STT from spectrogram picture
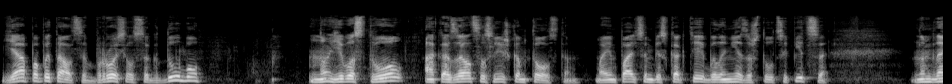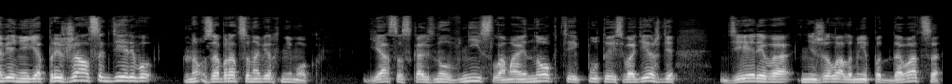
Я попытался, бросился к дубу, но его ствол оказался слишком толстым. Моим пальцем без когтей было не за что уцепиться. На мгновение я прижался к дереву, но забраться наверх не мог. Я соскользнул вниз, ломая ногти и путаясь в одежде. Дерево не желало мне поддаваться.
